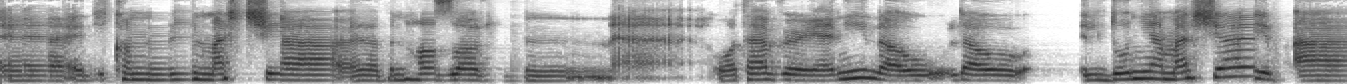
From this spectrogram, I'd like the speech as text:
آه ال conversation ماشية آه بنهزر بن آه whatever يعني لو لو الدنيا ماشية يبقى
